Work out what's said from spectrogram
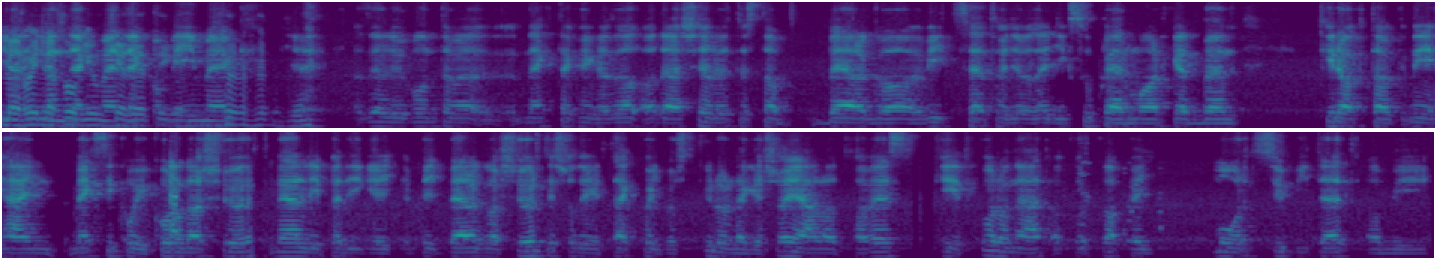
Mert hogy ne fogjunk kezet, a mémek. Az előbb mondtam nektek még az adás előtt ezt a belga viccet, hogy az egyik szupermarketben kiraktak néhány mexikói koronasört, mellé pedig egy, egy belga sört, és odaírták, hogy most különleges ajánlat, ha vesz két koronát, akkor kap egy mort szübitet, ami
